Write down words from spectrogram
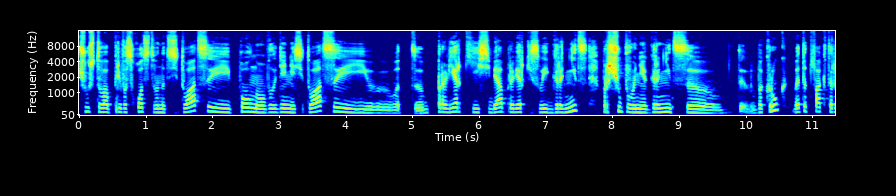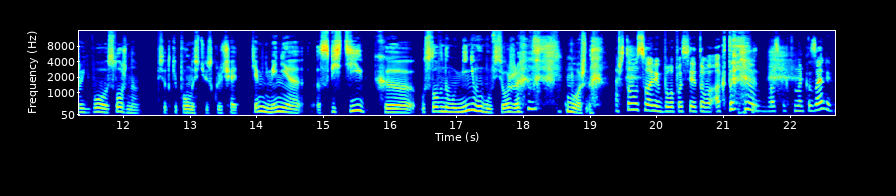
чувство превосходства над ситуацией, полного владения ситуацией, вот, э, проверки себя, проверки своих границ, прощупывания границ э, вокруг. Этот фактор его сложно все-таки полностью исключать. Тем не менее, свести к условному минимуму все же можно. А что с вами было после этого акта? Вас как-то наказали?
